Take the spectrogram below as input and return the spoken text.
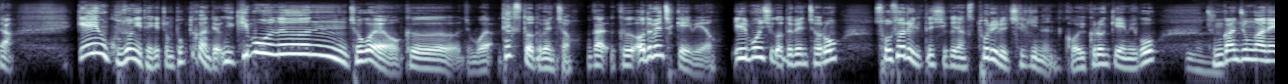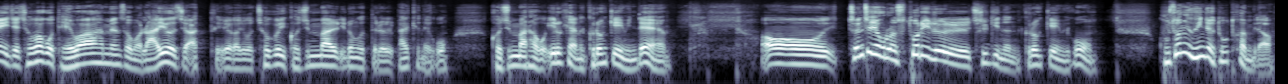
자, 게임 구성이 되게 좀 독특한데요. 기본은 저거예요. 그, 저 뭐야, 텍스트 어드벤처. 그러니까 그 어드벤처 게임이에요. 일본식 어드벤처로 소설 읽듯이 그냥 스토리를 즐기는 거의 그런 게임이고, 네. 중간중간에 이제 적하고 대화하면서 뭐 Liar's Art 이래가지고 적의 거짓말 이런 것들을 밝혀내고 거짓말하고 이렇게 하는 그런 게임인데 어 전체적으로는 스토리를 즐기는 그런 게임이고 구성이 굉장히 독특합니다.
